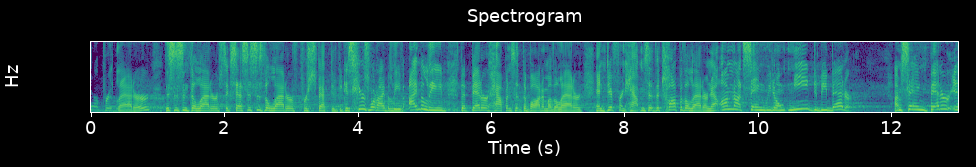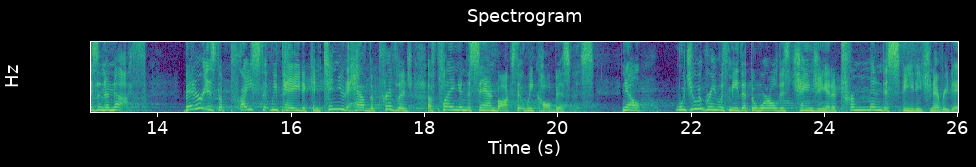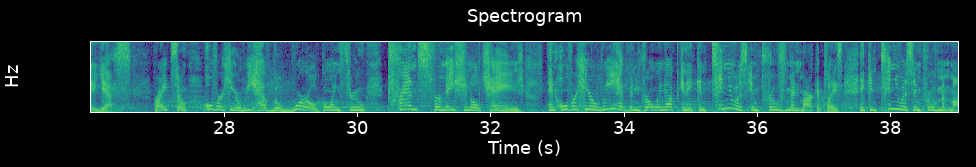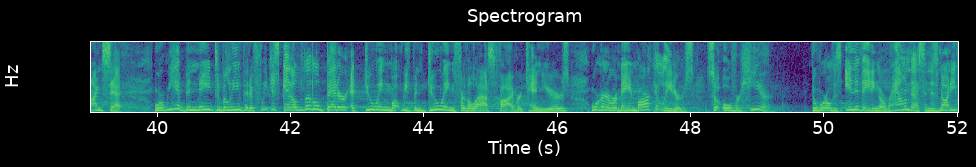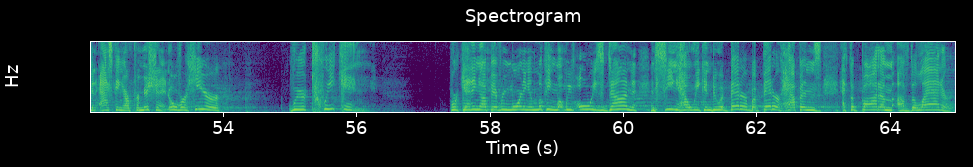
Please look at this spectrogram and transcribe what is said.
corporate ladder. This isn't the ladder of success, this is the ladder of perspective. Because here's what I believe I believe that better happens at the bottom of the ladder and different happens at the top of the ladder. Now, I'm not saying we don't need to be better, I'm saying better isn't enough. Better is the price that we pay to continue to have the privilege of playing in the sandbox that we call business. Now, would you agree with me that the world is changing at a tremendous speed each and every day? Yes right? So over here, we have the world going through transformational change. And over here, we have been growing up in a continuous improvement marketplace, a continuous improvement mindset. Where we have been made to believe that if we just get a little better at doing what we've been doing for the last five or 10 years, we're gonna remain market leaders. So over here, the world is innovating around us and is not even asking our permission. And over here, we're tweaking. We're getting up every morning and looking what we've always done and seeing how we can do it better, but better happens at the bottom of the ladder.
